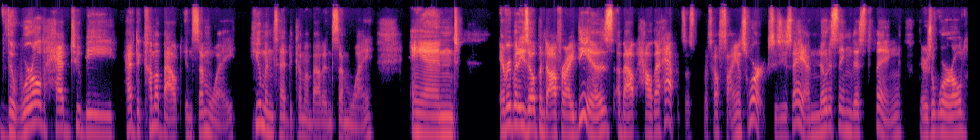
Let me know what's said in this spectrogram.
the world had to be had to come about in some way humans had to come about in some way and everybody's open to offer ideas about how that happens. That's, that's, how science works. As you say, I'm noticing this thing. There's a world.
